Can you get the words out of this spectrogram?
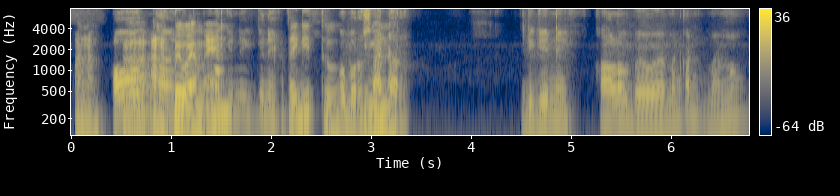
anak Oh, anak bukan. BUMN Oh, gini gini. katanya gitu. Gue baru Gimana? sadar. Jadi gini, kalau BUMN kan memang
